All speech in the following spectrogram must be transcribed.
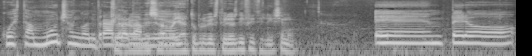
cuesta mucho encontrarlo Claro, también. desarrollar tu propio estilo es dificilísimo. Eh, pero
